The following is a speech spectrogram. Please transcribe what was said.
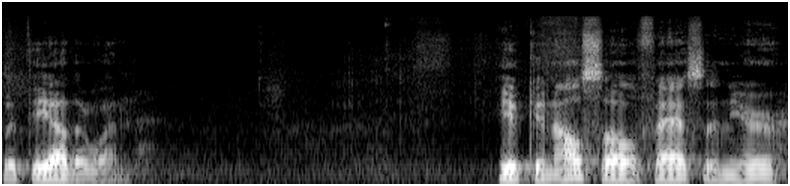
with the other one. You can also fasten your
